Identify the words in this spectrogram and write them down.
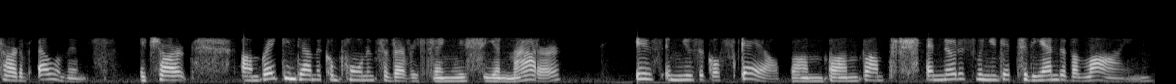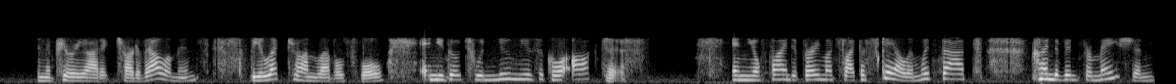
chart of elements, a chart um, breaking down the components of everything we see in matter, is a musical scale. Bum, bum, bum. And notice when you get to the end of a line in the periodic chart of elements, the electron level's full, and you go to a new musical octave. And you'll find it very much like a scale. And with that kind of information,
